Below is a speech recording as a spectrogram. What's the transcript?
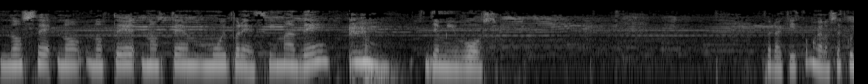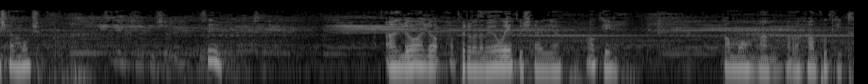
no se no no esté no esté muy por encima de de mi voz. Pero aquí como que no se escucha mucho. Sí. Aló, aló, pero también voy a escuchar yo. Ok. Vamos a bajar un poquito.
